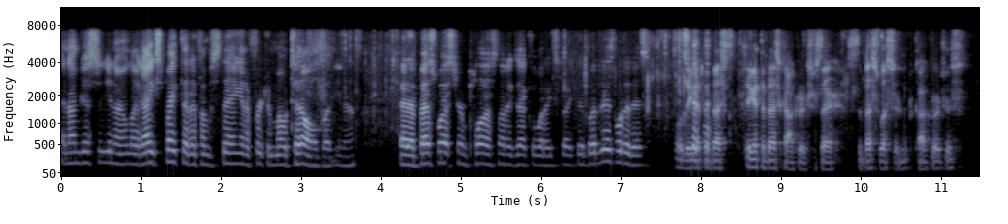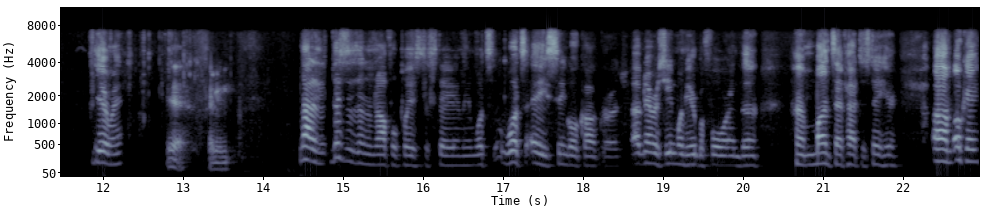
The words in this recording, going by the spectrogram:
And I'm just, you know, like I expect that if I'm staying in a freaking motel, but you know, at a Best Western Plus, not exactly what I expected, but it is what it is. Well, they got the best. They got the best cockroaches there. It's the Best Western cockroaches. Yeah, right. Yeah, I mean, not this isn't an awful place to stay. I mean, what's what's a single cockroach? I've never seen one here before in the months I've had to stay here. Um, okay,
